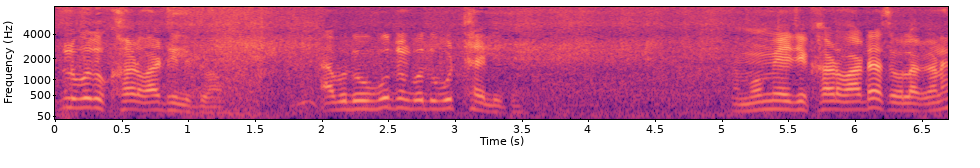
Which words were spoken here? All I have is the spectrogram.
આટલું બધું ખડ વાટી લીધું આમ. આ બધું ઊભું હતું બધું ઉઠાઈ લીધું. મમ્મી હજી ખડ વાટે છે ઓલા કણે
